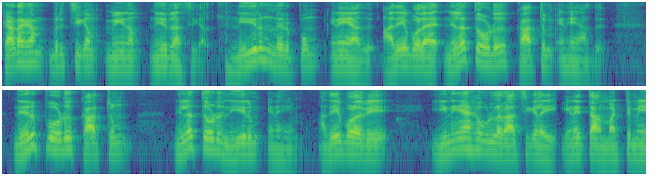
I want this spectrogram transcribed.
கடகம் விருச்சிகம் மீனம் நீர் ராசிகள். நீரும் நெருப்பும் இணையாது. அதேபோல நிலத்தோடு காற்றும் இணையாது. நெருப்போடு காற்றும் நிலத்தோடு நீரும் இணையும். அதே போலவே இணையாக உள்ள ராசிகளை இணைத்தால் மட்டுமே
